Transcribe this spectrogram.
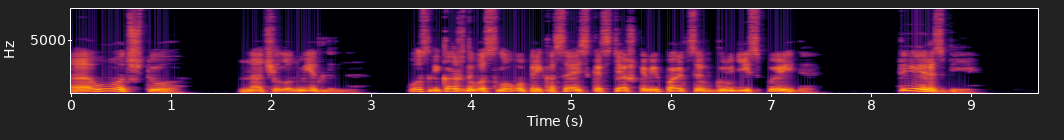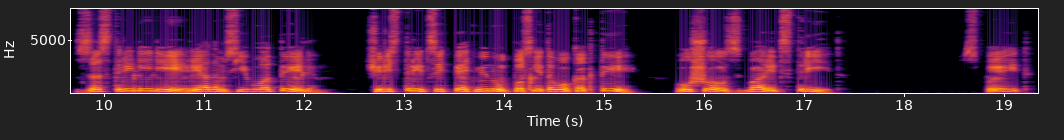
«А вот что!» — начал он медленно, после каждого слова прикасаясь костяшками пальцев к груди Спейда. «Терсби! Застрелили рядом с его отелем через тридцать пять минут после того, как ты ушел с Баррит-стрит!» Спейд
